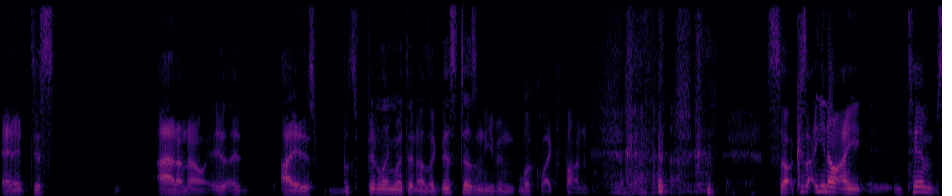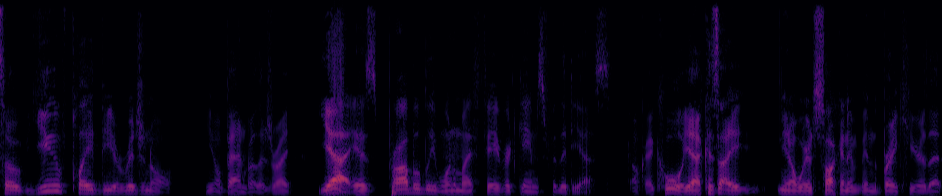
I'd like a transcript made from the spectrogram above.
and it just, I don't know. It, it, I just was fiddling with it and I was like, this doesn't even look like fun. so, cause you know, I, Tim, so you've played the original, you know, Band Brothers, right? Yeah, it was probably one of my favorite games for the DS. Okay, cool. Yeah, because I, you know, we were just talking in, in the break here that,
